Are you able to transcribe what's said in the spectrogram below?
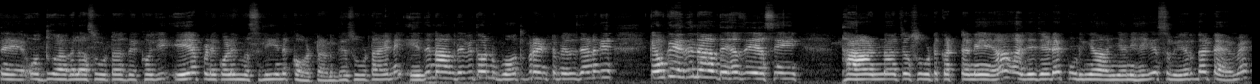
ਤੇ ਉਦੋਂ ਅਗਲਾ ਸੂਟ ਦੇਖੋ ਜੀ, ਇਹ ਆਪਣੇ ਕੋਲੇ ਮਸਲੀਨ ਕਾਟਨ ਦੇ ਸੂਟ ਆਏ ਨੇ, ਇਹਦੇ ਨਾਲ ਦੇ ਵੀ ਤੁਹਾਨੂੰ ਬਹੁਤ ਪ੍ਰਿੰਟ ਮਿਲ ਜਾਣਗੇ, ਕਿਉਂਕਿ ਇਹਦੇ ਨਾਲ ਦੇ ਹਜੇ ਅਸੀਂ ਥਾਣਾ ਚੋਂ ਸੂਟ ਕੱਟਣੇ ਆ, ਹਜੇ ਜਿਹੜੇ ਕੁੜੀਆਂ ਆਈਆਂ ਨਹੀਂ ਹੈਗੇ ਸਵੇਰ ਦਾ ਟਾਈਮ ਹੈ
